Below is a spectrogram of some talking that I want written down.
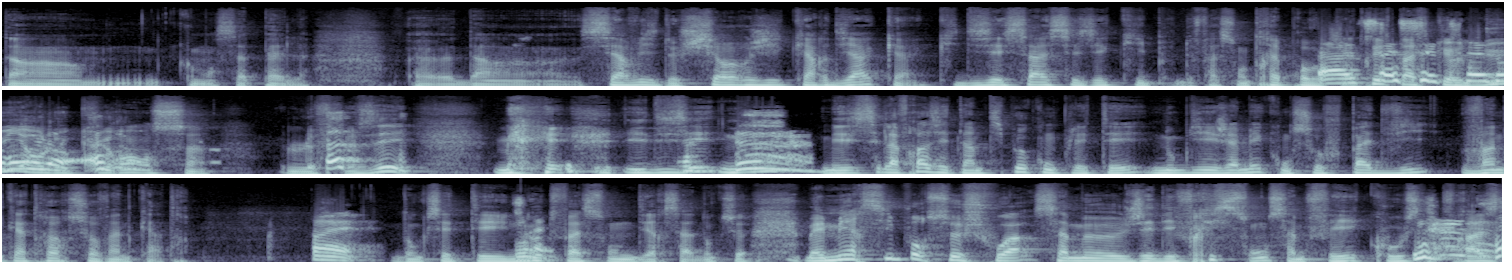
d'un comment s'appelle euh, d'un service de chirurgie cardiaque qui disait ça à ses équipes de façon très provocatrice ah, parce que lui en l'occurrence le faisait, mais il disait, mais la phrase était un petit peu complétée, n'oubliez jamais qu'on sauve pas de vie 24 heures sur 24. Ouais. Donc c'était une autre façon de dire ça. Donc, mais merci pour ce choix. Ça me, j'ai des frissons, ça me fait écho cette phrase.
